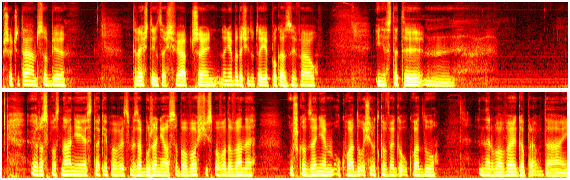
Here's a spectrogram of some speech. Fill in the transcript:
przeczytałem sobie treść tych zaświadczeń. No nie będę Ci tutaj je pokazywał i niestety mm, rozpoznanie jest takie powiedzmy zaburzenie osobowości spowodowane uszkodzeniem układu ośrodkowego, układu nerwowego, prawda, I,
